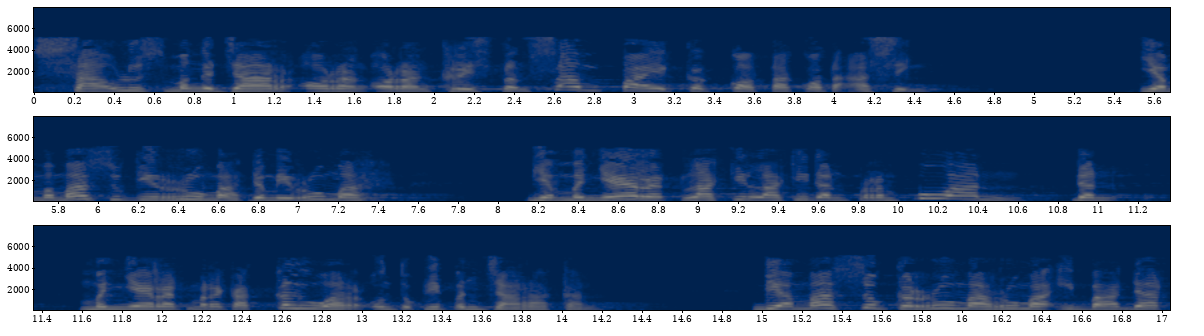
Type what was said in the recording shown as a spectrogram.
Saulus mengejar orang-orang Kristen sampai ke kota-kota asing. Ia memasuki rumah demi rumah. Dia menyeret laki-laki dan perempuan dan menyeret mereka keluar untuk dipenjarakan. Dia masuk ke rumah-rumah ibadat,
